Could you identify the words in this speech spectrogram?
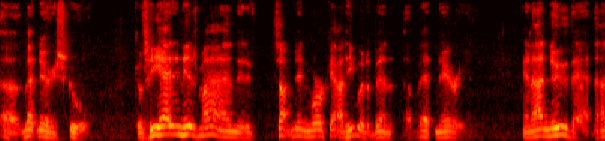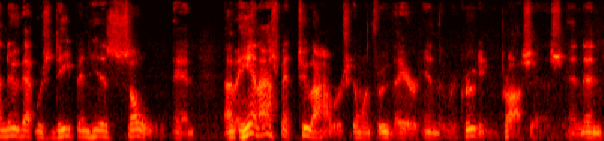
uh, veterinary school because he had in his mind that if something didn't work out, he would have been a veterinarian. And I knew that. I knew that was deep in his soul. And mean, he and I spent two hours going through there in the recruiting process. And then,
